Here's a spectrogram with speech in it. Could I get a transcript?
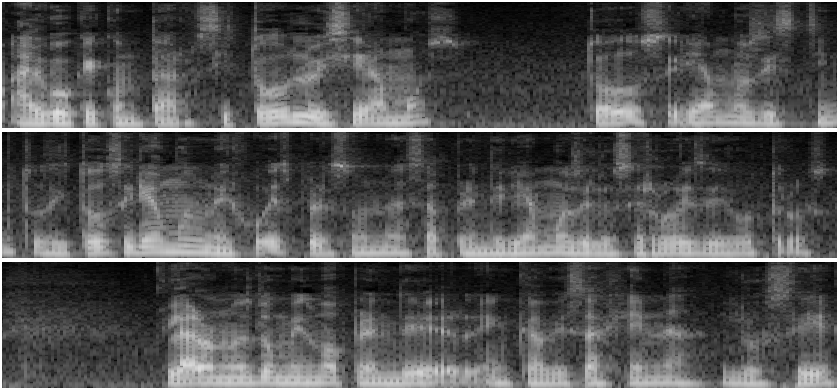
algo que contar. Si todos lo hiciéramos, todos seríamos distintos y todos seríamos mejores personas, aprenderíamos de los errores de otros. Claro, no es lo mismo aprender en cabeza ajena, lo sé,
